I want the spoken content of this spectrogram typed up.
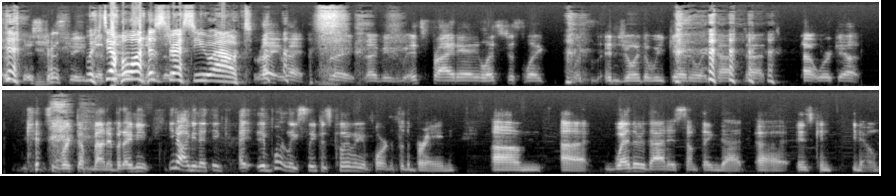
stress dreams. we don't want to stress you out. right, right, right. I mean, it's Friday. Let's just like let's enjoy the weekend or like not not not work out, get too worked up about it. But I mean, you know, I mean, I think I, importantly, sleep is clearly important for the brain. Um, uh, whether that is something that uh, is, con- you know,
